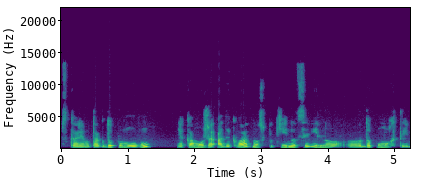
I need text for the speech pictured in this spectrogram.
скажімо так, допомогу, яка може адекватно, спокійно, цивільно е, допомогти.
